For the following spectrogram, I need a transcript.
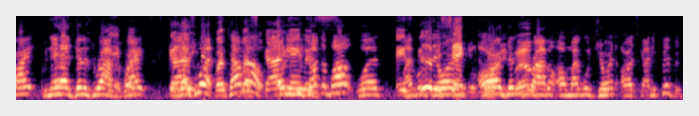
right? When they had Dennis Rodman, Yeah, right? But Scottie- guess what? but- Time but out. Scottie What you ain't talked about was Michael good Jordan or Kobe, Dennis bro. Rodman or Michael Jordan or Scottie Pippen.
